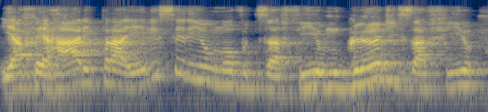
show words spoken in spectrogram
E a Ferrari para ele seria um novo desafio, um grande desafio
